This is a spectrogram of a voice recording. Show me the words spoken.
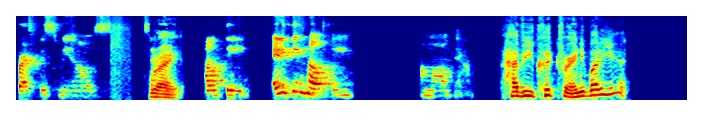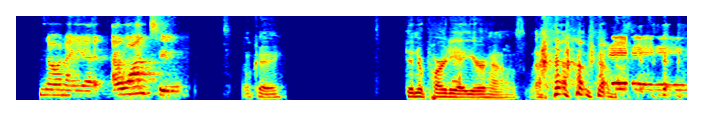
breakfast meals. right. Healthy. Anything healthy. I'm all down. Have you cooked for anybody yet? No, not yet. I want to. Okay. Dinner party at your house. Hey.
